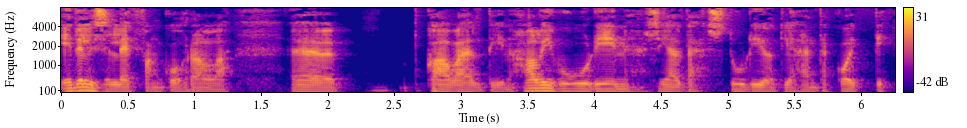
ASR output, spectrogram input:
edellisen leffan kohdalla kaavailtiin Hollywoodiin, sieltä studiot ja häntä koitti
